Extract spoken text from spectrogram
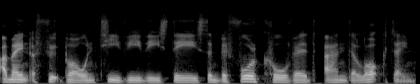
amount of football on TV these days than before COVID and the lockdown?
